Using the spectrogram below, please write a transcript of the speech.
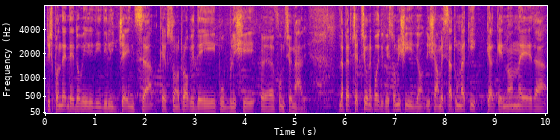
rispondente ai doveri di diligenza che sono propri dei pubblici eh, funzionari. La percezione poi di questo omicidio diciamo, è stata una chicca che non era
